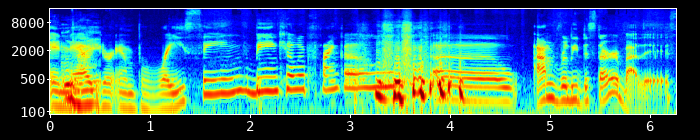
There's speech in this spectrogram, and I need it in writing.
And now Right. you're embracing being Killer Franco. uh, I'm really disturbed by this.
